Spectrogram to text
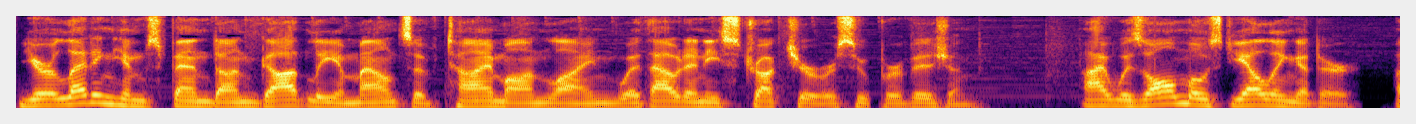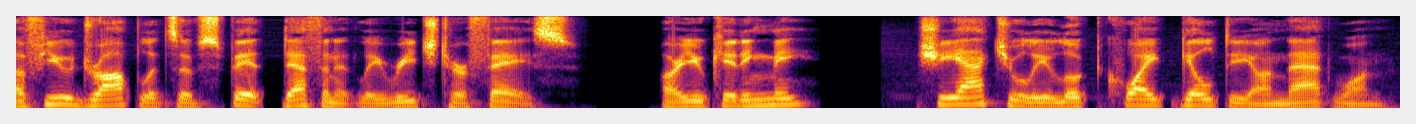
You're letting him spend ungodly amounts of time online without any structure or supervision. I was almost yelling at her, a few droplets of spit definitely reached her face. Are you kidding me? She actually looked quite guilty on that one.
